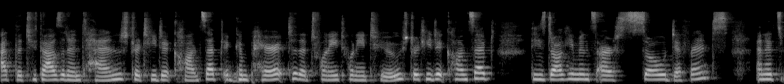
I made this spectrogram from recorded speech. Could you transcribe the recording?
at the 2010 strategic concept and compare it to the 2022 strategic concept. These documents are so different, and it's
